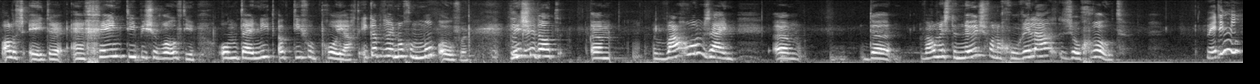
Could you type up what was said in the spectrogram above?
alleseter en geen typische roofdier, omdat hij niet actief op prooi jaagt. Ik heb er nog een mop over. Wist je dat, ehm, waarom zijn, ehm, de, waarom is de neus van een gorilla zo groot? Weet ik niet.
